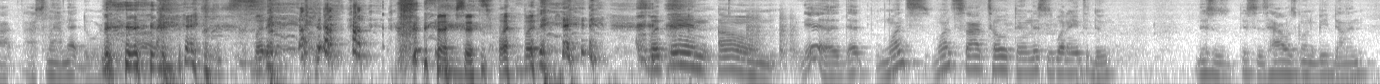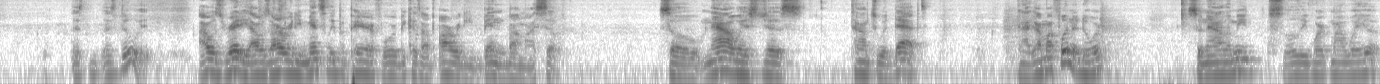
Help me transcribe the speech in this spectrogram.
I, I slammed that door. Uh, but That's just funny. but but then um yeah that once once I told them this is what I need to do, this is this is how it's going to be done. Let's let's do it. I was ready. I was already mentally prepared for it because I've already been by myself. So now it's just time to adapt, and I got my foot in the door. So now let me slowly work my way up.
